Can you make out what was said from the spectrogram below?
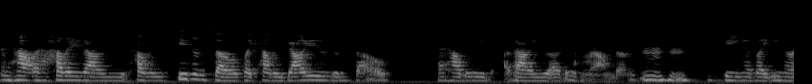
and how how they value how they see themselves, like how they value themselves, and how they value others around them. Mm-hmm. being as like you know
